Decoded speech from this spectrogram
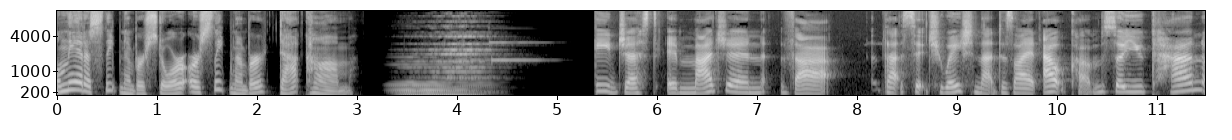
Only at a Sleep Number store or sleepnumber.com. Just imagine that that situation, that desired outcome. So you can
